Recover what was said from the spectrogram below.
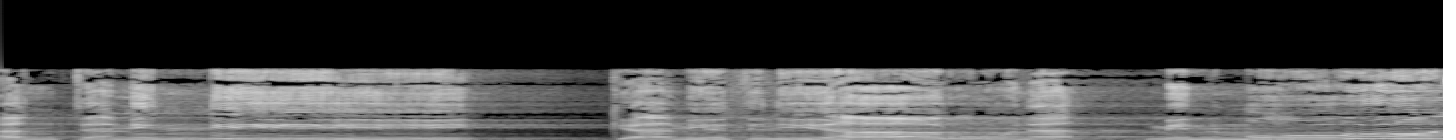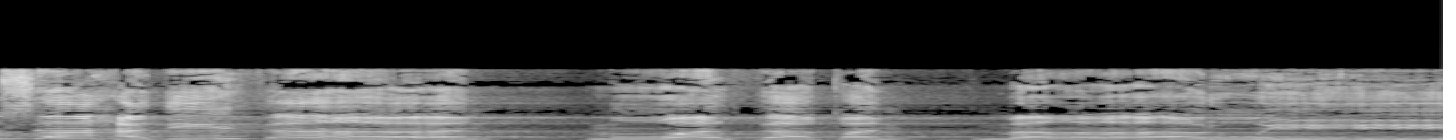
أنت مني كمثل هارون من موسى حديثا موثقا مرويا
